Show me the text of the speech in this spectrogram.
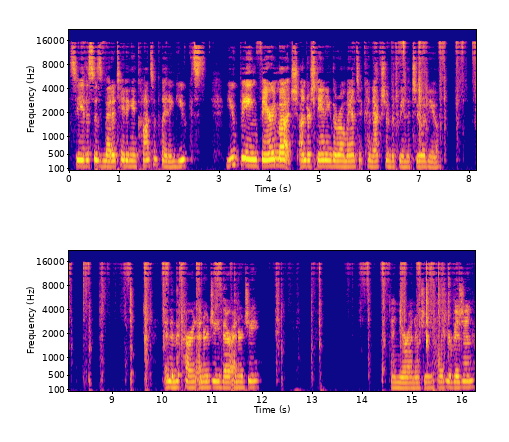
See, this is meditating and contemplating. You you being very much understanding the romantic connection between the two of you. And in the current energy, their energy, and your energy. Hold your vision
